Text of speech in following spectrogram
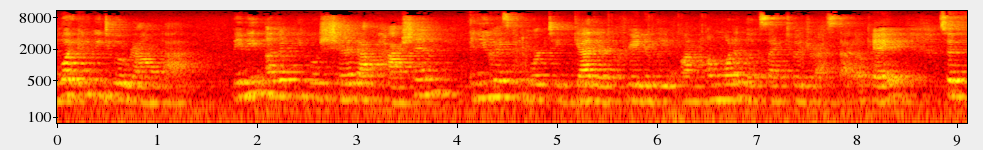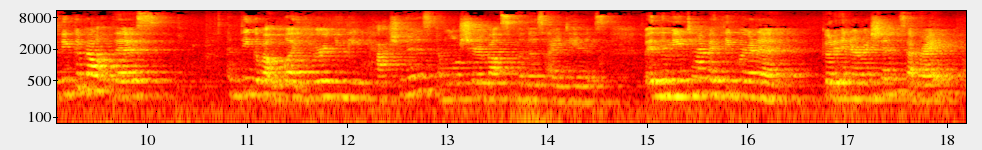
what can we do around that? Maybe other people share that passion, and you guys could work together creatively on, on what it looks like to address that, okay? So think about this and think about what your unique passion is, and we'll share about some of those ideas. But in the meantime, I think we're to go to intermission. Is that right?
